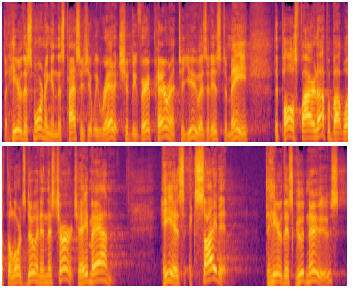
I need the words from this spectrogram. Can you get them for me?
But here this morning in this passage that we read, it should be very apparent to you, as it is to me, that Paul's fired up about what the Lord's doing in this church. Amen. He is excited to hear this good news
